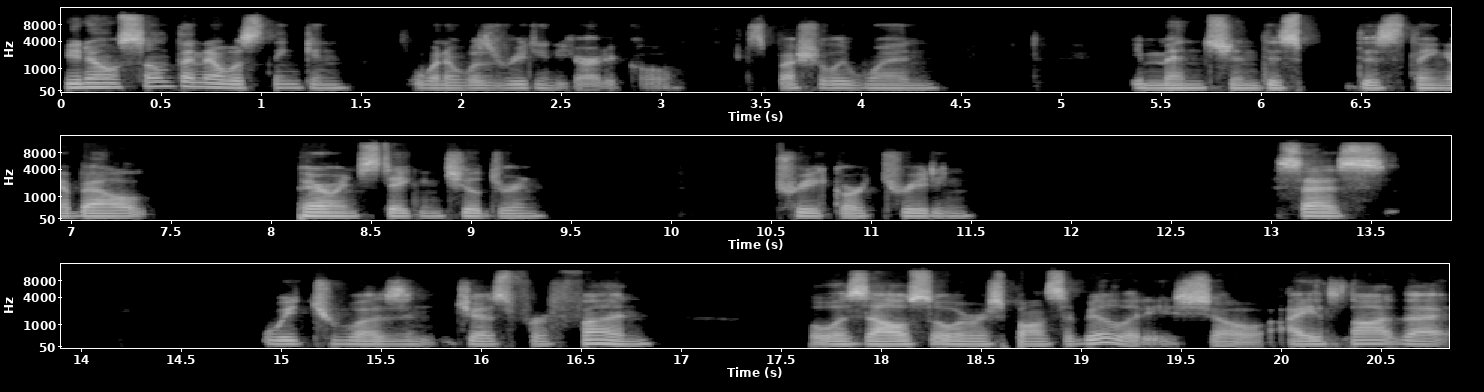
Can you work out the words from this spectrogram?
You know, something I was thinking when I was reading the article, especially when it mentioned this this thing about parents taking children trick or treating says which wasn't just for fun but was also a responsibility so i thought that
